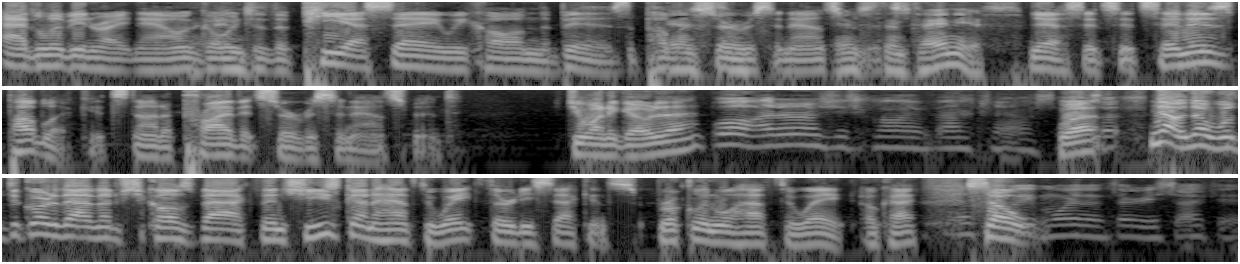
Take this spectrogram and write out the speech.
ad libbing right now and going to the PSA. We call them the biz, the public Instant- service announcement. It's- Instantaneous. yes, it's it's it is public. It's not a private service announcement. Do you want to go to that? Well, I don't know if she's calling back now. So What? so- No, no. We'll go to that. And then if she calls back, then she's going to have to wait thirty seconds. Brooklyn will have to wait. Okay. Let's So, wait more than thirty seconds.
